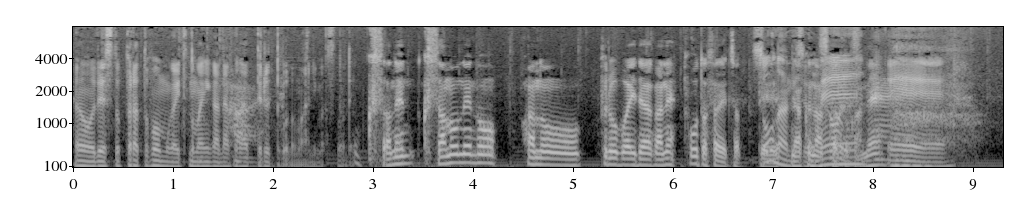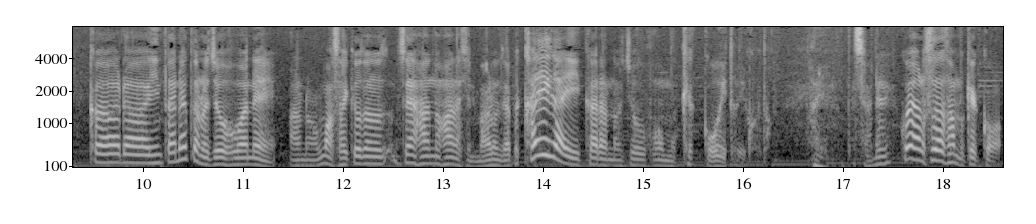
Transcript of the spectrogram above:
あのですとプラットフォームがいつの間にかなくなってるってこともありますので、草根、草の根の、あの、プロバイダーがね、淘汰されちゃって、そうなんですよなくなったねとかね。えからインターネットの情報はね、あのまあ、先ほどの前半の話にもあるんで、やっぱり海外からの情報も結構多いということ。はい。ですよね。これ、あの須田さんも結構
